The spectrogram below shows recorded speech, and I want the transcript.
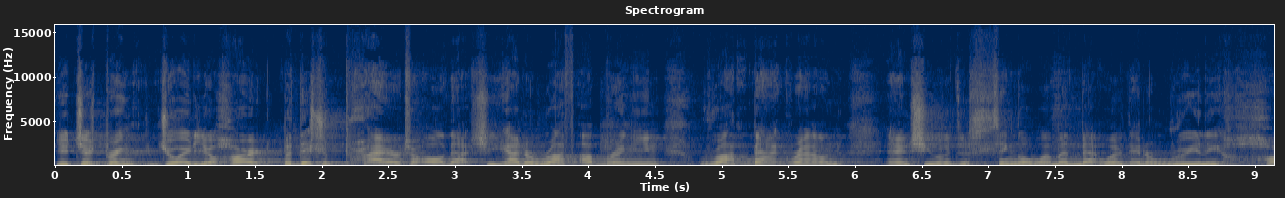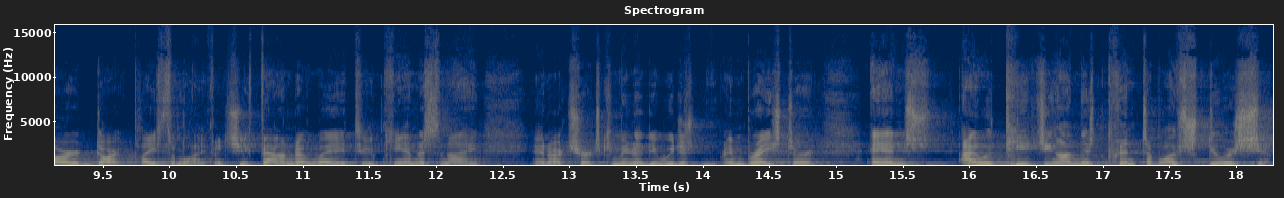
you just bring joy to your heart. But this is prior to all that. She had a rough upbringing, rough background, and she was a single woman that was in a really hard, dark place in life. And she found her way to Candace and I and our church community. We just embraced her. And I was teaching on this principle of stewardship.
